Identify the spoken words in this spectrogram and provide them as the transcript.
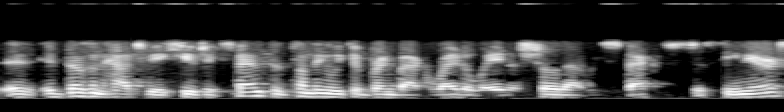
it, it, doesn't have to be a huge expense. It's something we could bring back right away to show that respect to seniors.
